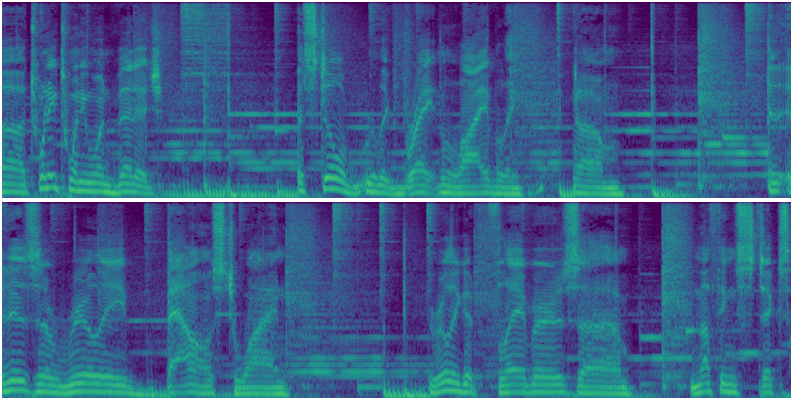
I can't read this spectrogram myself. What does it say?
uh, 2021 vintage, it's still really bright and lively. Um, it, it is a really balanced wine. Really good flavors. Um, nothing sticks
